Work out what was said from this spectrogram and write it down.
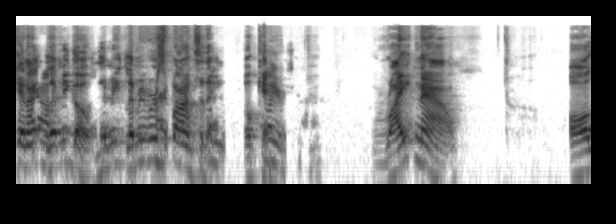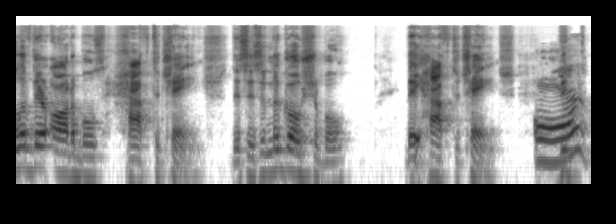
can I let me go. Let me let me respond to that. Okay. Right now, all of their audibles have to change. This isn't negotiable. They have to change. Or the,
